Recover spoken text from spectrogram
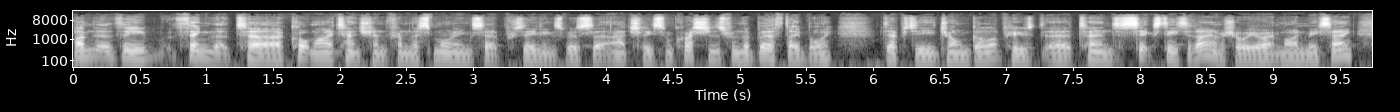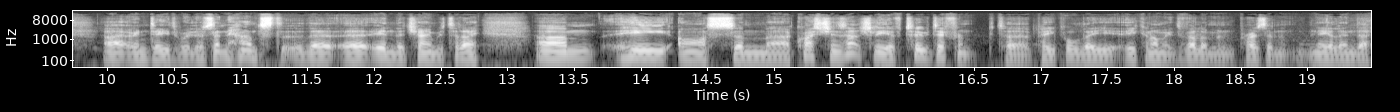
Um, the thing that uh, caught my attention from this morning's uh, proceedings was uh, actually some questions from the birthday boy, Deputy John Gollop, who's uh, turned 60 today. I'm sure you won't mind me saying. Uh, indeed, it was announced the, uh, in the chamber today. Um, he asked some questions, actually, of two different people the Economic Development President, Neil Inder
